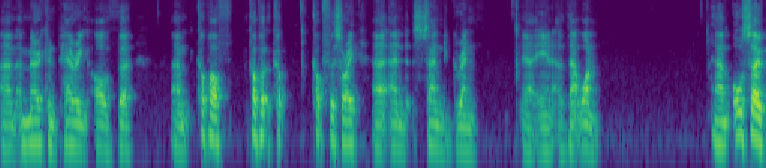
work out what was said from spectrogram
um, American pairing of uh, um, Koepfer, sorry, uh, and Sandgren uh, in that one. Um, also,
